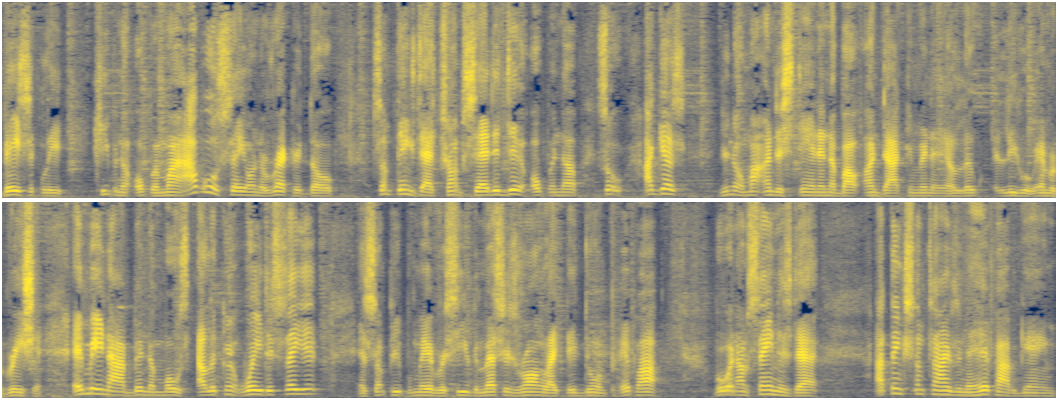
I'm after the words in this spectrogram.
basically keeping an open mind. I will say on the record, though, some things that Trump said, it did open up. So I guess you know, my understanding about undocumented illegal immigration. It may not have been the most eloquent way to say it, and some people may have received the message wrong, like they do in hip hop. But what I'm saying is that I think sometimes in the hip hop game,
